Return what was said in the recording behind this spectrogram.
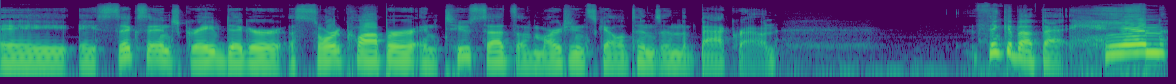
a, a six inch gravedigger, a sword clopper, and two sets of marching skeletons in the background. Think about that. Hand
